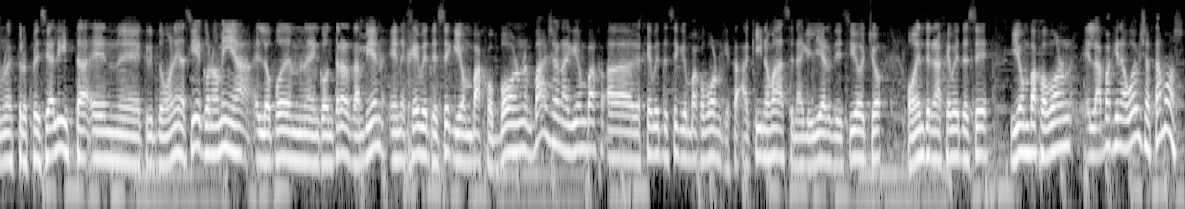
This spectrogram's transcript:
nuestro especialista en eh, criptomonedas y economía. Lo pueden encontrar también en GBTC-Born. Vayan a, guion a GBTC-Born, que está aquí nomás en Aguilier 18, o entren a GBTC-Born. ¿En la página web ya estamos?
